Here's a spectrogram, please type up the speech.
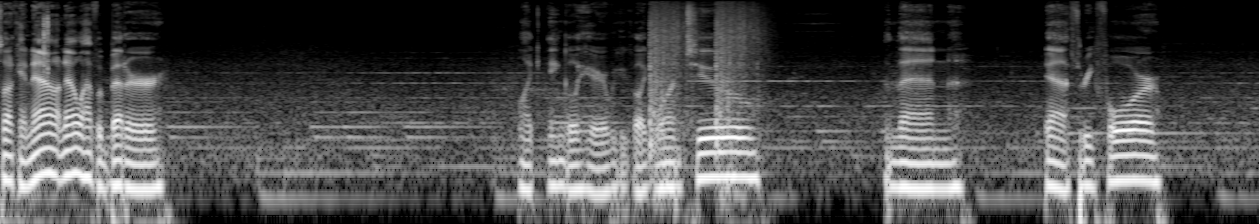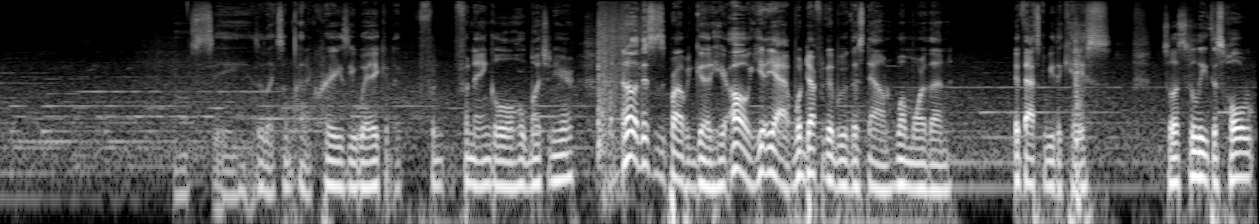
So, okay, now, now we'll have a better like angle here. We could go like one, two, and then yeah, three, four. Let's see. Is there like some kind of crazy way I could like finagle a whole bunch in here? I know that this is probably good here. Oh yeah, yeah. We'll definitely gonna move this down one more then, if that's gonna be the case. So let's delete this whole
